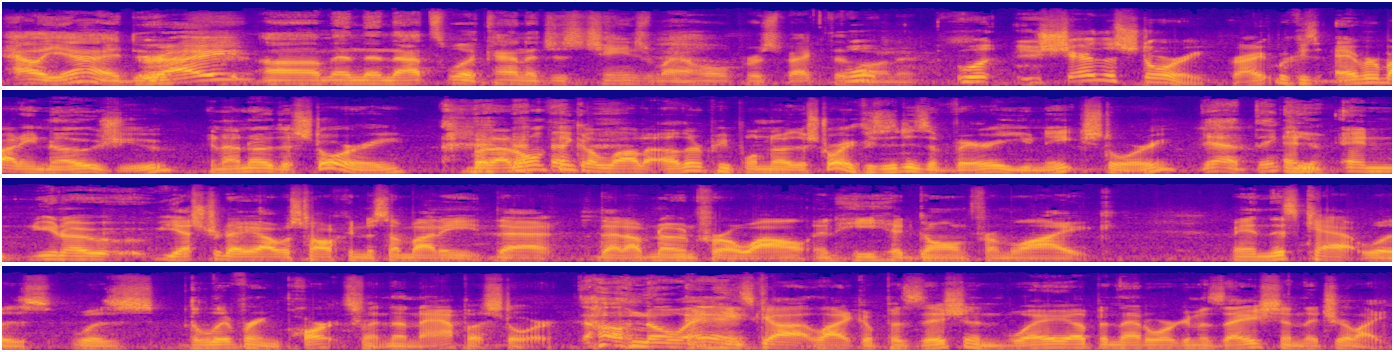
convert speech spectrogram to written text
"Hell yeah, I do." Right. Um, and then that's what kind of just changed my whole perspective on it. Well, share the story, right? Because everybody knows you, and I know the story, but I don't think a lot of other people know the story because it is a very unique story. Yeah, thank And you. and you know, yesterday I was talking to somebody that that I've known for a while, and he had gone from like, man, this cat was was delivering parts in a NAPA store, Oh no way! and he's got like a position way up in that organization that you're like,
